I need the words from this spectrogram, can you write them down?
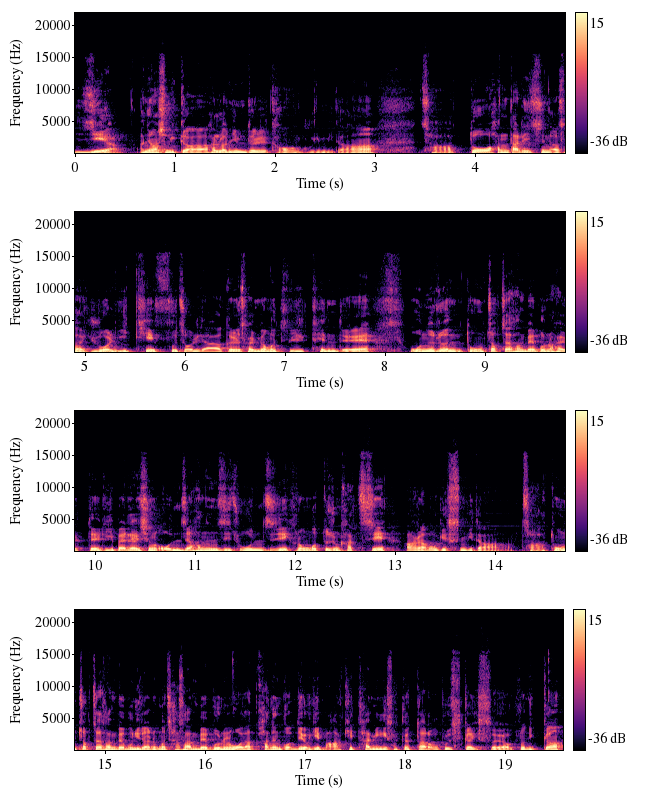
예, 안녕하십니까 할러님들 강원국입니다. 자, 또 한 달이 지나서 6월 ETF 전략을 설명을 드릴 텐데 오늘은 동적 자산 배분을 할 때 리밸런싱을 언제 하는지 좋은지 그런 것도 좀 같이 알아보겠습니다. 자, 동적 자산 배분이라는 건 자산 배분을 워낙 하는 건데 여기 마켓 타이밍이 섞였다라고 볼 수가 있어요. 그러니까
